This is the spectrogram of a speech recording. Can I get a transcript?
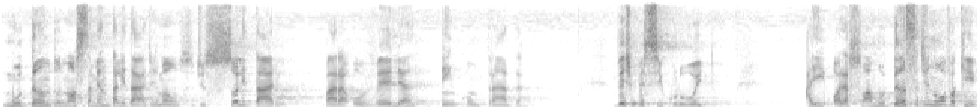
mudando nossa mentalidade, irmãos, de solitário para ovelha encontrada. Veja o versículo 8. Aí, olha só a mudança de novo aqui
